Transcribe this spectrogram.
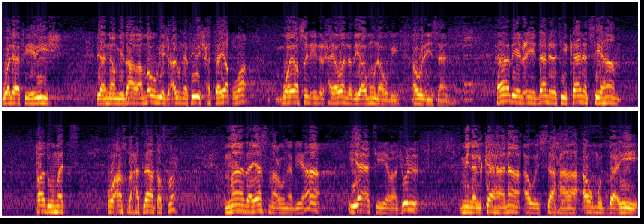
ولا في ريش لأنهم إذا رموه يجعلون في ريش حتى يقوى ويصل إلى الحيوان الذي يرمونه به أو الإنسان. هذه العيدان التي كانت سهام قدمت وأصبحت لا تصلح ماذا يصنعون بها؟ يأتي رجل من الكهنة أو السحرة أو مدعي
